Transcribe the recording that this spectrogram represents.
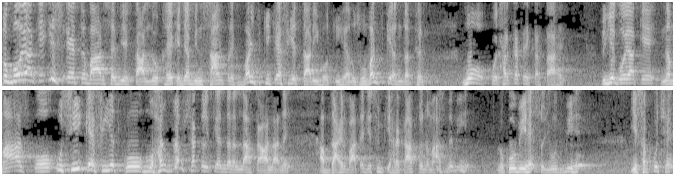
تو گویا کہ اس اعتبار سے بھی ایک تعلق ہے کہ جب انسان پر ایک وجد کی کیفیت تاری ہوتی ہے اور اس وجد کے اندر پھر وہ کوئی حرکتیں کرتا ہے، تو یہ گویا کہ نماز کو، اسی کیفیت کو مہذب شکل کے اندر اللہ تعالی نے، اب ظاہر بات ہے جسم کی حرکات تو نماز میں بھی ہے رکو بھی ہے، سجود بھی ہے، یہ سب کچھ ہے۔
